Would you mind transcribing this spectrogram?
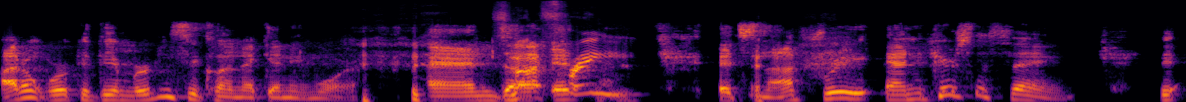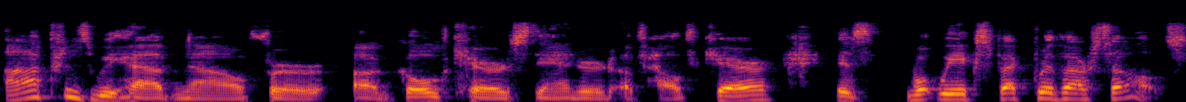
I don't work at the emergency clinic anymore, and it's not uh, free. It, it's not free. And here's the thing: the options we have now for a gold care standard of healthcare is what we expect with ourselves.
